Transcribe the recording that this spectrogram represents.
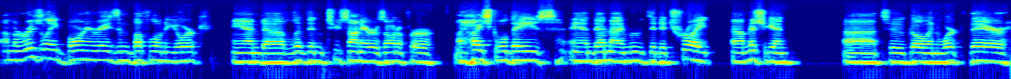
I'm originally born and raised in Buffalo, New York, and uh, lived in Tucson, Arizona for my high school days. And then I moved to Detroit, uh, Michigan, uh, to go and work there,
